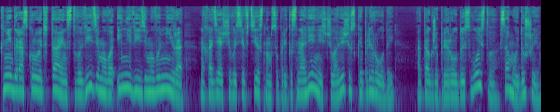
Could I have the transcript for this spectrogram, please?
Книга раскроет таинство видимого и невидимого мира – находящегося в тесном соприкосновении с человеческой природой, а также природу и свойства самой души.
